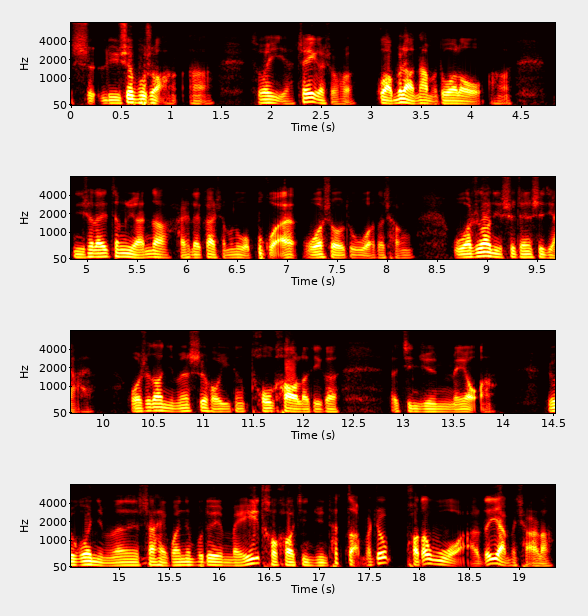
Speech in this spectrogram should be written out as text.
是屡试不爽啊。所以，这个时候管不了那么多喽啊。你是来增援的，还是来干什么的？我不管，我守住我的城。我知道你是真是假呀，我知道你们是否已经投靠了这个呃金军没有啊？如果你们山海关的部队没投靠金军，他怎么就跑到我的眼巴前了？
